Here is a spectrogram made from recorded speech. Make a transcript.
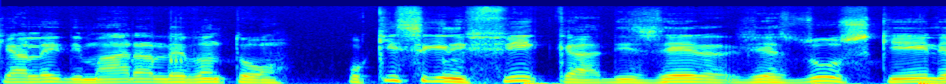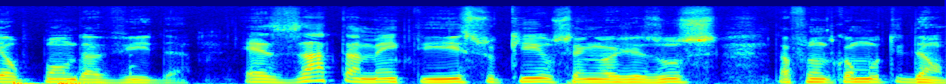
que a Lei de Mara levantou. O que significa dizer Jesus que ele é o pão da vida? É exatamente isso que o Senhor Jesus está falando com a multidão.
